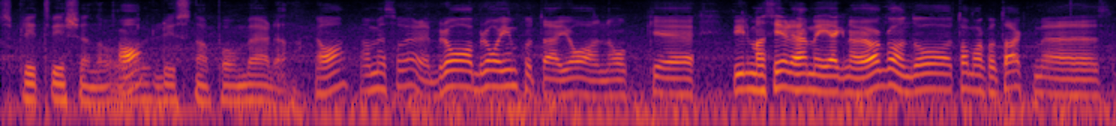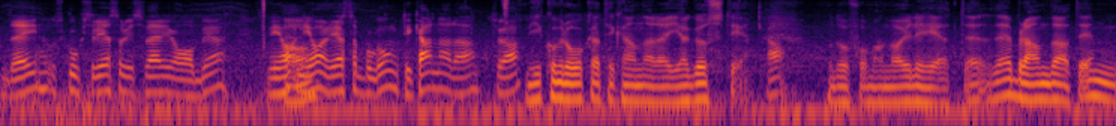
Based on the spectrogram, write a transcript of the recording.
split vision och, Ja. lyssna på omvärlden. Ja, ja, men så är det. Bra, bra input där Jan. Och eh, vill man se det här med egna ögon då tar man kontakt med dig och Skogsresor i Sverige AB. Ni har, Ja. ni har en resa på gång till Kanada tror jag. Vi kommer att åka till Kanada i augusti Ja. Och då får man möjlighet. Det, är blandat, det är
